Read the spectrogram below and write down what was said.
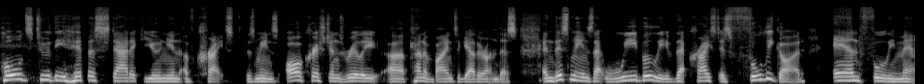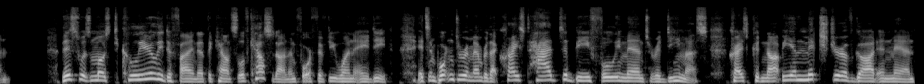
holds to the hypostatic union of Christ. This means all Christians really uh, kind of bind together on this. And this means that we believe that Christ is fully God and fully man. This was most clearly defined at the Council of Chalcedon in 451 AD. It's important to remember that Christ had to be fully man to redeem us. Christ could not be a mixture of God and man,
